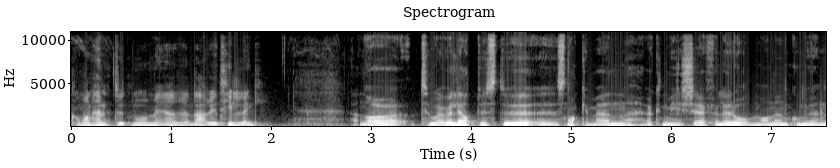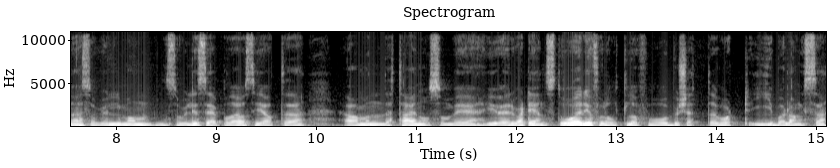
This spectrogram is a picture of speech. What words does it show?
kan man hente ut noe mer der i tillegg? Nå tror jeg vel at Hvis du snakker med en økonomisjef eller rådmann i en kommune, så vil, man, så vil de se på deg og si at ja, men dette er noe som vi gjør hvert eneste år i forhold til å få budsjettet vårt i balanse.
